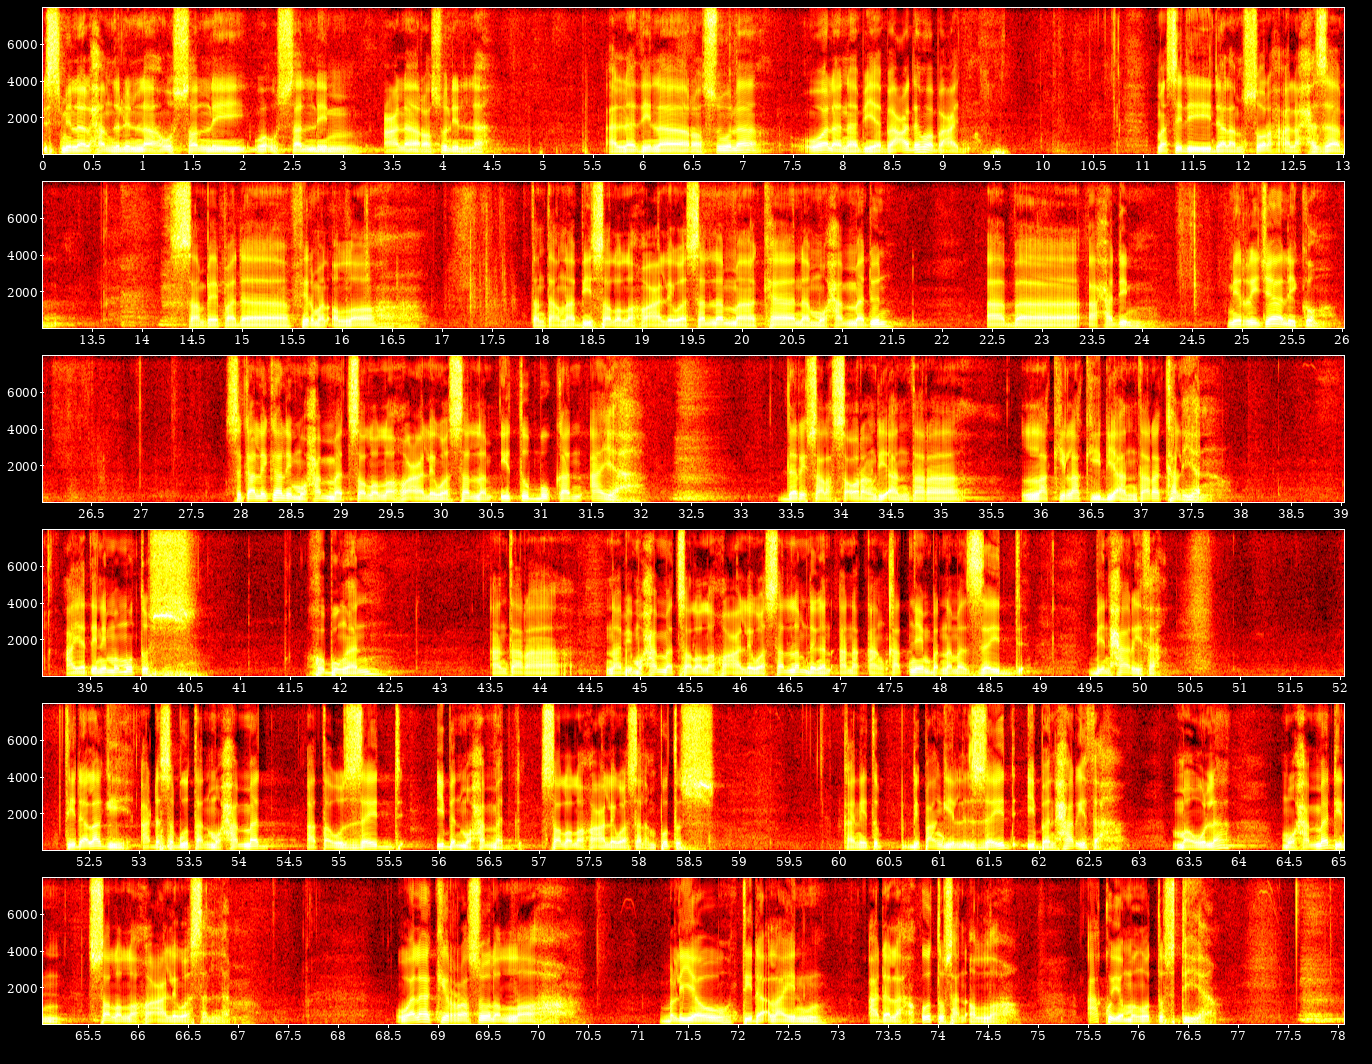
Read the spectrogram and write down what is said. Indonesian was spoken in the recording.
Bismillah alhamdulillah usalli wa usallim ala rasulillah alladhi la rasula wa la nabiyya ba'da wa ba'd. Masih di dalam surah Al-Ahzab sampai pada firman Allah tentang Nabi sallallahu alaihi wasallam maka Muhammadun aba ahadim min rijalikum. Sekali-kali Muhammad sallallahu alaihi wasallam itu bukan ayah dari salah seorang di antara laki-laki di antara kalian. Ayat ini memutus hubungan antara Nabi Muhammad sallallahu alaihi wasallam dengan anak angkatnya yang bernama Zaid bin Harithah. Tidak lagi ada sebutan Muhammad atau Zaid ibn Muhammad sallallahu alaihi wasallam putus. Karena itu dipanggil Zaid ibn Harithah maula Muhammadin sallallahu alaihi wasallam. Walakin Rasulullah beliau tidak lain adalah utusan Allah. Aku yang mengutus dia.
